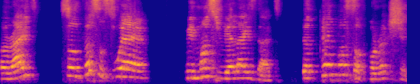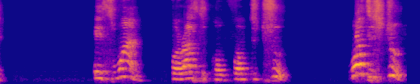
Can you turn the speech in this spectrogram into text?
All right? So this is where we must realize that the purpose of correction is one for us to conform to truth. What is truth?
